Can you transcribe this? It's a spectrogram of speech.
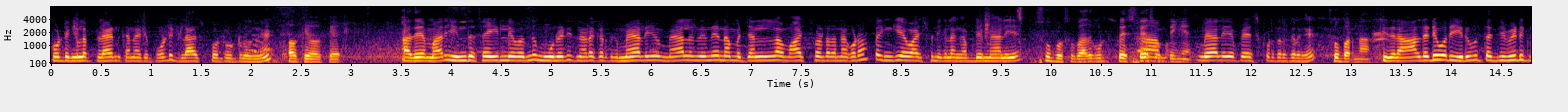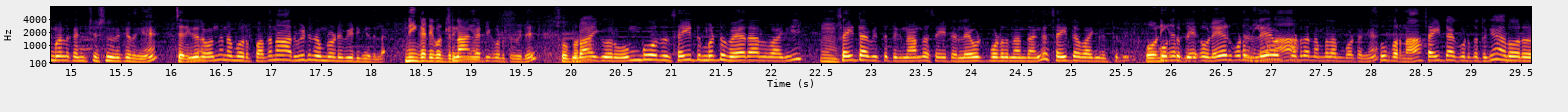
போட்டிங்கல்ல பிளான் கண்ணாடி போட்டு கிளாஸ் போட்டு விட்ருவோங்க ஓகே ஓகே அதே மாதிரி இந்த சைட்லேயே வந்து மூணு அடி நடக்கிறதுக்கு மேலேயும் மேலே நின்று நம்ம ஜன்னல்லாம் வாஷ் பண்ணுறதுனா கூட இப்போ இங்கேயே வாஷ் பண்ணிக்கலாங்க அப்படியே மேலேயே. சூப்பர் சூப்பர் அது கொடுத்து ஸ்பேஸ் விட்டீங்க. மேலேயே பேசி கொடுத்துருக்குறேங்க. சூப்பர்ண்ணா இதில் ஆல்ரெடி ஒரு இருபத்தஞ்சு வீடுக்கு மேலே கன்ஸ்ட்ரக்ஷன் இருக்குதுங்க. சரிங்க. இதில் வந்து நம்ம ஒரு பதினாறு வீடு நம்மளோட வீடுங்க இதில். நீங்கள் கட்டி கொடுத்துருங்க நான் கட்டி கொடுத்த வீடு. பாக்கி ஒரு ஒம்பது சைட்டு மட்டும் வேற ஆள் வாங்கி சைட்டாக வித்துட்டுங்க நான் தான் சைட்டை லேஅவுட் போடுறது நான் தாங்க சைட்டை வாங்கி வித்துட்டு கூட நீங்கள்? லேஅவுட் போட்டு நம்ம தான் போட்டோங்க. சூப்பர்ண்ணா சைட்டாக கொடுத்துட்டுங்க. அதில் ஒரு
